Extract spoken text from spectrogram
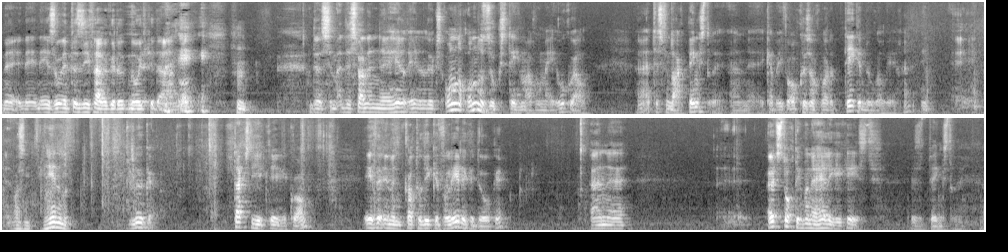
nee, nee, nee, zo intensief heb ik het ook nooit gedaan. Hm. Dus het is wel een eh, heel, heel leuk onderzoeksthema voor mij ook wel. Uh, het is vandaag Pinksteren en uh, ik heb even opgezocht wat het betekent ook alweer. Hè. Het was een hele leuke tekst die ik tegenkwam. Even in mijn katholieke verleden gedoken. En uitstorting van de Heilige Geest is het Pinksteren. Ja,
